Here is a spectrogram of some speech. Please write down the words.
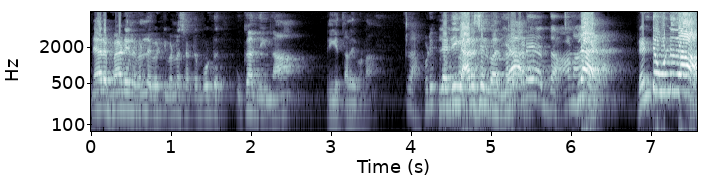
நேர மேடையில் வெள்ளை வெட்டி வெள்ளை சட்டை போட்டு உட்கார்ந்தீங்கன்னா நீங்க தலைவனா அப்படி இல்ல நீங்க அரசியல்வாதியா கிடையாது தான். இல்ல ரெண்டும் ஒண்ணுதான்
